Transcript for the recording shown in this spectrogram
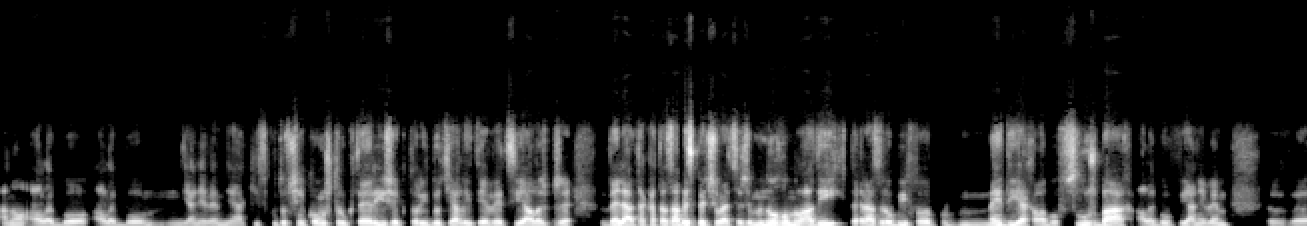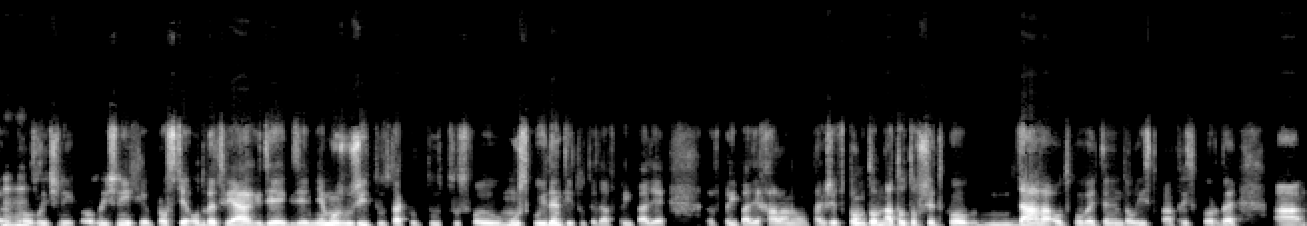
áno, alebo, alebo ja neviem, nejakí skutočne konštruktéry, že ktorí dotiahli tie veci, ale že veľa, taká tá zabezpečovacia, že mnoho mladých teraz robí v médiách alebo v službách, alebo v, ja neviem, v mm-hmm. rozličných, rozličných proste odvetviach, kde, kde nemôžu žiť tú, takú, tú, tú svoju mužskú identitu, teda v prípade, v prípade chalanov. Takže v tomto, na toto všetko dáva odpoveď tento list Patrice Corde a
